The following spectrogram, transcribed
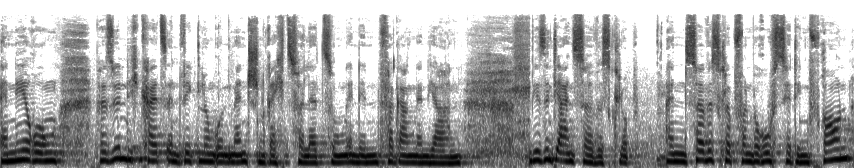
Ernährung, Persönlichkeitsentwicklung und Menschenrechtsverletzungen in den vergangenen Jahren. Wir sind ja ein Serviceclub, ein Serviceclub von berufstätigen Frauen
